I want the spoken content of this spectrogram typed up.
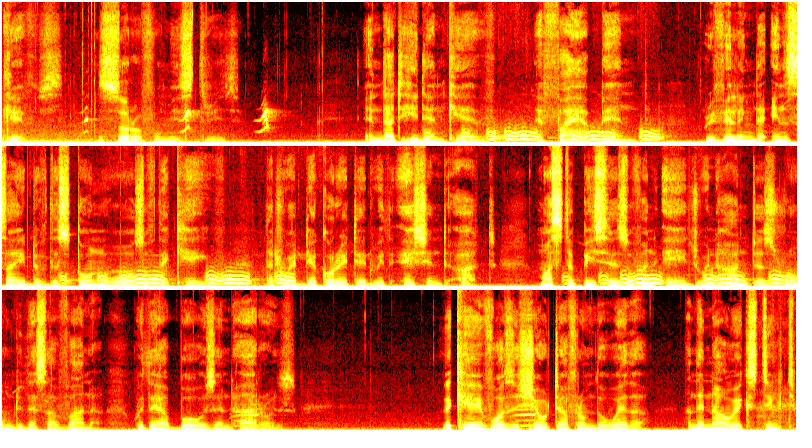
Caves, sorrowful mysteries. In that hidden cave, a fire burned, revealing the inside of the stone walls of the cave that were decorated with ancient art, masterpieces of an age when hunters roamed the savannah with their bows and arrows. The cave was a shelter from the weather and the now extinct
